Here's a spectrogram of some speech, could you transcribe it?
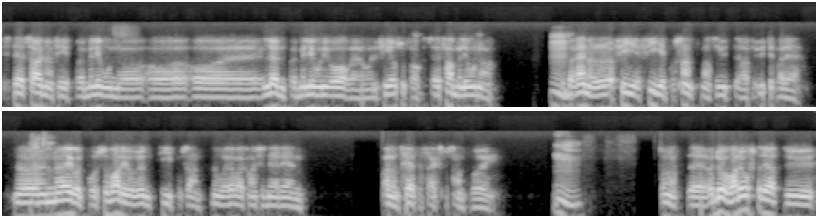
hvis det er sign-on-fee på en million og, og, og, eh, lønn på en million i året og en fireårskontrakt, så er det fem millioner. Så Mm. beregner du da 4, 4 prosentmessig ut, ut ifra det. Når, når jeg holdt på, så var det jo rundt 10 Nå er det vel kanskje nede i en mellom 3 til 6 tror jeg. Mm. Sånn at, eh, og da var det ofte det at du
